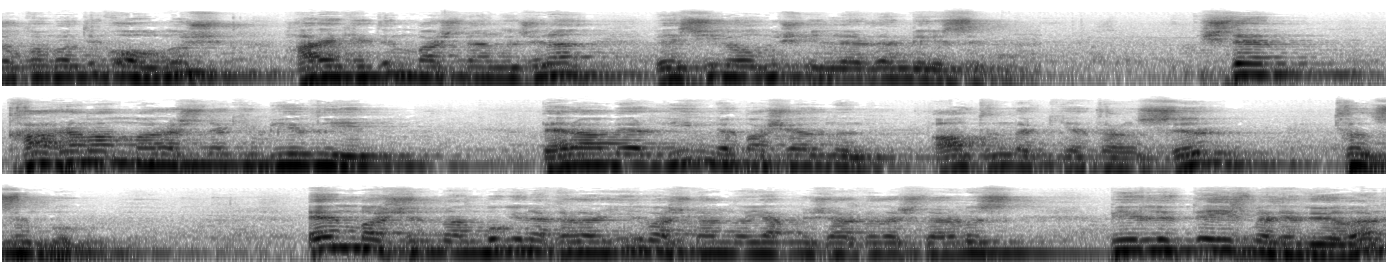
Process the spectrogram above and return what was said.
lokomotif olmuş, hareketin başlangıcına vesile olmuş illerden birisi. İşte Kahramanmaraş'taki birliğin, beraberliğin ve başarının altındaki yatan sır, tılsım bu. En başından bugüne kadar il başkanlığı yapmış arkadaşlarımız birlikte hizmet ediyorlar.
